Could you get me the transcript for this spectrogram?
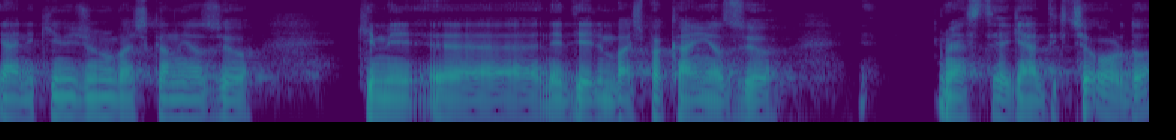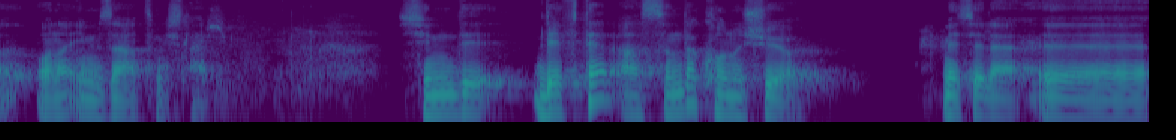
Yani kimi Cumhurbaşkanı yazıyor, kimi e, ne diyelim başbakan yazıyor. Üniversiteye geldikçe orada ona imza atmışlar. Şimdi defter aslında konuşuyor. Mesela e,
